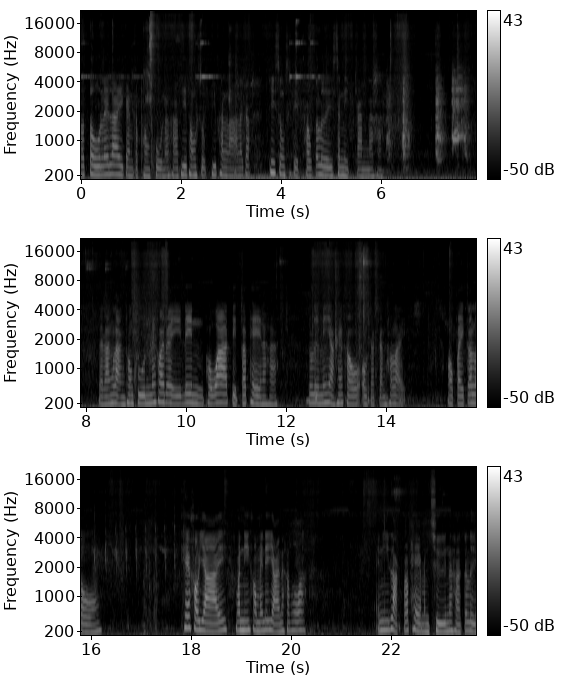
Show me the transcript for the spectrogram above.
เขาโตไล่ๆกันกับทองคูณนะคะ พี่ทองสุกพี่พันล้านแล้วก็พี่ทรงเสด็จเขาก็เลยสนิทกันนะคะ แต่หลังๆทองคูณไม่ค่อยไปเล่น เพราะว่าติดป้าเพนะคะ ก็เลยไม่อยากให้เขาออกจากกันเท่าไหร่ ออกไปก็ร้อง แค่เขาย้ายวันนี้เขาไม่ได้ย้ายนะคะ เพราะว่าอันนี้หลักป้าแพรมันชื้นนะคะ ก็เลย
